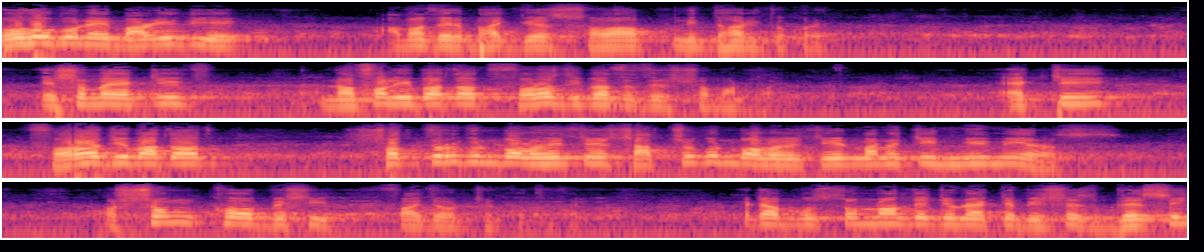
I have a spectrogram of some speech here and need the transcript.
বহু গুণে বাড়িয়ে দিয়ে আমাদের ভাগ্যের স্বভাব নির্ধারিত করে এ সময় একটি নফল ইবাদত ফরজ ইবাদতের সমান হয়। একটি ফরজ ইবাদত সত্তর গুণ বলা হয়েছে, সাতশো গুণ বল হয়েছে, এর মানে হচ্ছে নিউমিয়ারাস অসংখ্য বেশি ফায়দা অর্জন করতে পারে। এটা মুসলমানদের জন্য একটা বিশেষ ব্লেসিং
